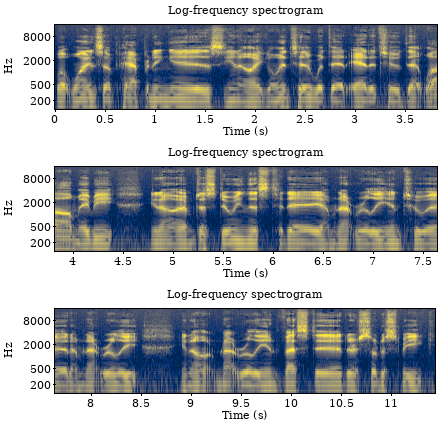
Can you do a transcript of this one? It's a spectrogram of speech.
what winds up happening is, you know, I go into it with that attitude that, well, maybe, you know, I'm just doing this today. I'm not really into it. I'm not really, you know, I'm not really invested, or so to speak.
